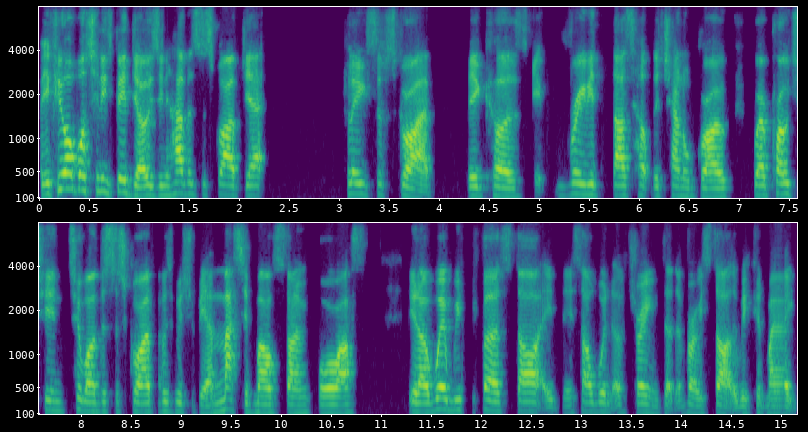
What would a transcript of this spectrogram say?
But if you're watching these videos and you haven't subscribed yet, please subscribe because it really does help the channel grow. We're approaching 200 subscribers, which would be a massive milestone for us. You know, when we first started this, I wouldn't have dreamed at the very start that we could make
